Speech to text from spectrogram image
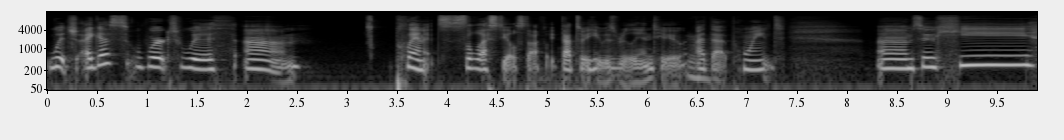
which I guess worked with um, planets, celestial stuff. Like that's what he was really into at that point. Um, so he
